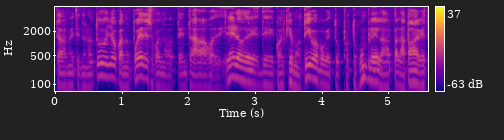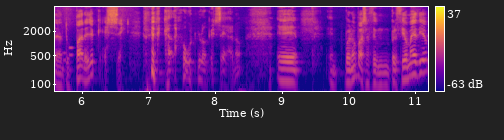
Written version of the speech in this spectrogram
vas metiendo lo tuyo, cuando puedes, o cuando te entra algo de dinero de, cualquier motivo, porque tú, por tu cumple, la, paga que te dan tus padres, yo qué sé, cada uno lo que sea, ¿no? Eh, eh, bueno, vas a hacer un precio medio,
